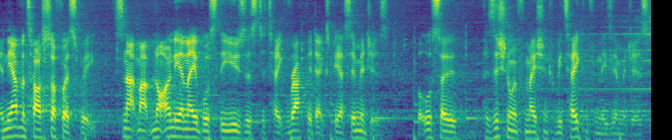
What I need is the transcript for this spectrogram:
In the Avantage software suite, SnapMap not only enables the users to take rapid XPS images, but also positional information can be taken from these images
